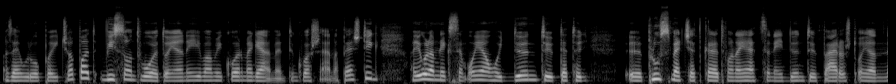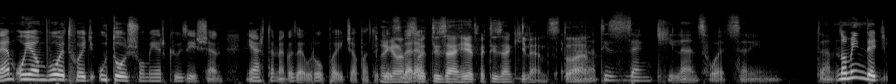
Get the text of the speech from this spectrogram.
az európai csapat. Viszont volt olyan év, amikor meg elmentünk vasárnap estig. Ha jól emlékszem, olyan, hogy döntő, tehát hogy plusz meccset kellett volna játszani egy döntő párost, olyan nem. Olyan volt, hogy utolsó mérkőzésen nyerte meg az európai csapat. Igen, az, hogy 17 vagy 19 talán. 19 volt szerint Na mindegy,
